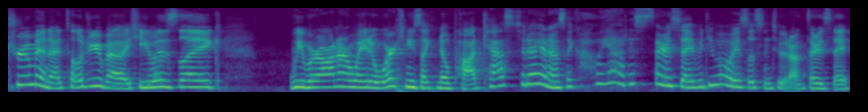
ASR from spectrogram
Truman, I told you about. He was like, we were on our way to work and he's like, no podcast today. And I was like, oh, yeah, it is Thursday. We do always listen to it on Thursday.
